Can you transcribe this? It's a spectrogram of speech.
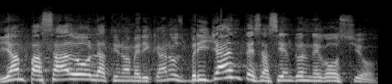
Y han pasado latinoamericanos brillantes haciendo el negocio.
